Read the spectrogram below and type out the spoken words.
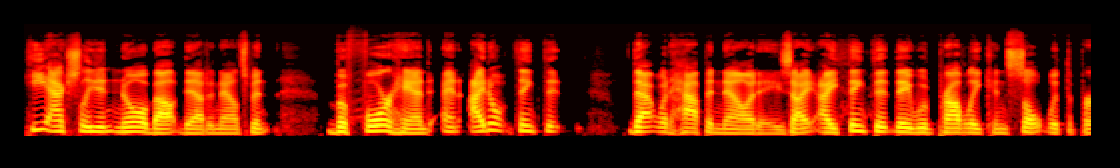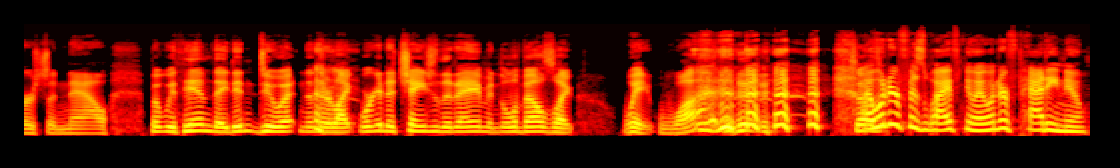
he actually didn't know about that announcement beforehand. And I don't think that that would happen nowadays. I, I think that they would probably consult with the person now. But with him, they didn't do it. And then they're like, we're going to change the name. And LaVell's like, wait, what? so I wonder if his wife knew. I wonder if Patty knew.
